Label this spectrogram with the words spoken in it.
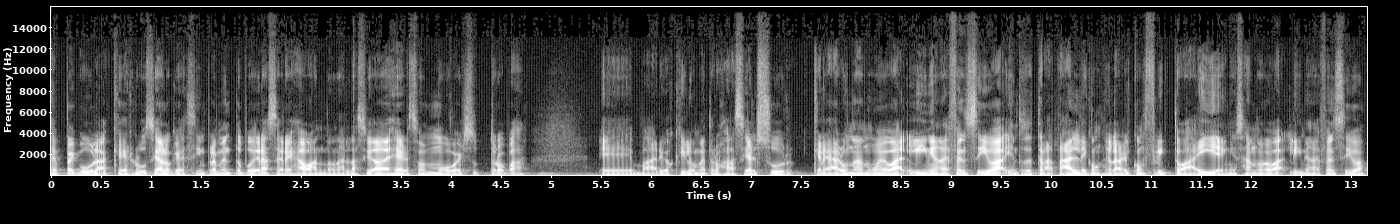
especula que Rusia lo que simplemente pudiera hacer es abandonar la ciudad de Gerson, mover sus tropas eh, varios kilómetros hacia el sur, crear una nueva línea defensiva y entonces tratar de congelar el conflicto ahí en esa nueva línea defensiva,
